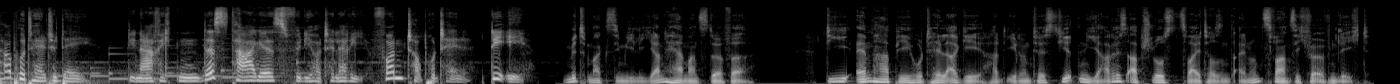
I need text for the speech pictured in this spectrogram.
Top Hotel Today. Die Nachrichten des Tages für die Hotellerie von tophotel.de. Mit Maximilian Hermannsdörfer. Die MHP Hotel AG hat ihren testierten Jahresabschluss 2021 veröffentlicht.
